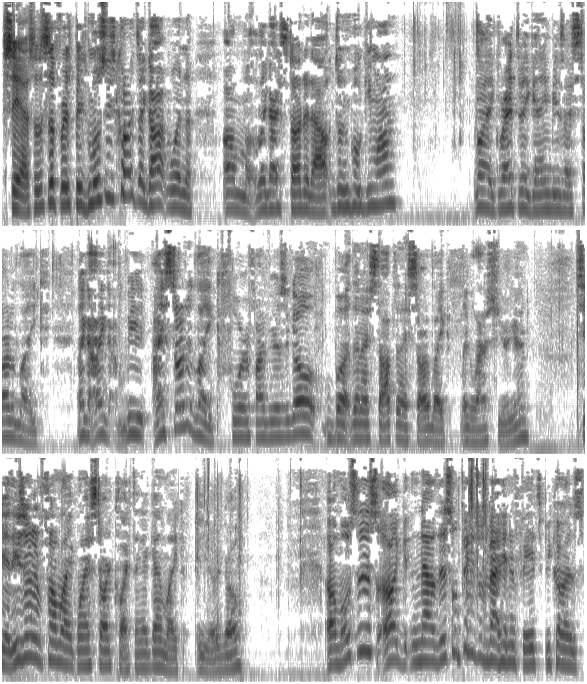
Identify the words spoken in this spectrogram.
So yeah, so this is the first page. Most of these cards I got when, um, like I started out doing Pokemon. Like, right at the beginning, because I started, like, like, I, I started, like, four or five years ago, but then I stopped and I started, like, like last year again. So yeah, these are from, like, when I started collecting again, like, a year ago. Uh, most of this, uh, now this whole page was about Hidden Fates because,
